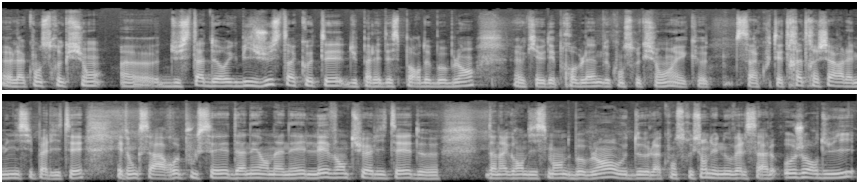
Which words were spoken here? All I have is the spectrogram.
euh, la construction euh, du stade de rugby juste à côté du Palais des Sports de Beaublanc, euh, qui a eu des problèmes de construction et que ça a coûté très très cher à la municipalité. Et donc ça a repoussé d'année en année l'éventualité d'un agrandissement de Beaublanc ou de la construction d'une nouvelle salle. Aujourd'hui,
